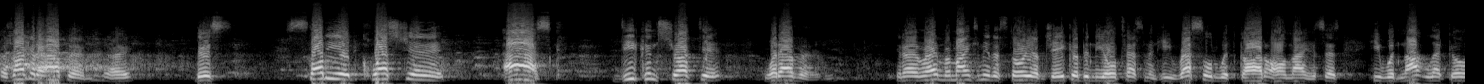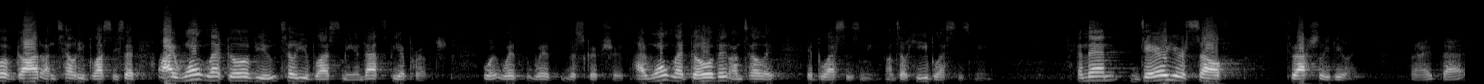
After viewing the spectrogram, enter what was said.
That's not going to happen, right? There's study it, question it, ask, deconstruct it, whatever. You know, it reminds me of the story of Jacob in the Old Testament. He wrestled with God all night. It says he would not let go of God until he blessed. He said, I won't let go of you till you bless me. And that's the approach with, with, with the scriptures. I won't let go of it until it, it blesses me, until He blesses me. And then dare yourself to actually do it, right? That,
